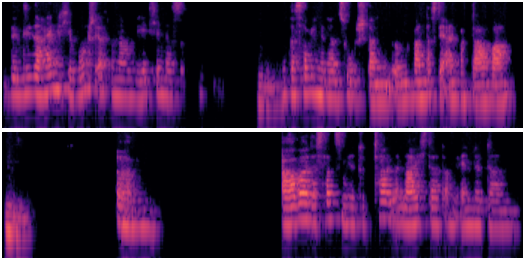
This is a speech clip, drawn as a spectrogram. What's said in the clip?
die- dieser heimliche Wunsch erstmal nach einem Mädchen, das, Mhm. das habe ich mir dann zugestanden irgendwann, dass der einfach da war. Mhm. Ähm, aber das hat es mir total erleichtert, am Ende dann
